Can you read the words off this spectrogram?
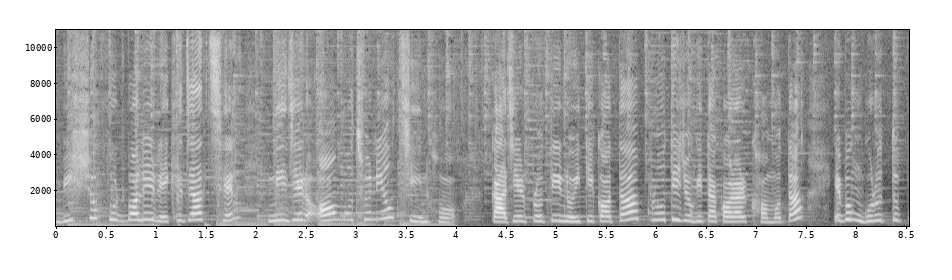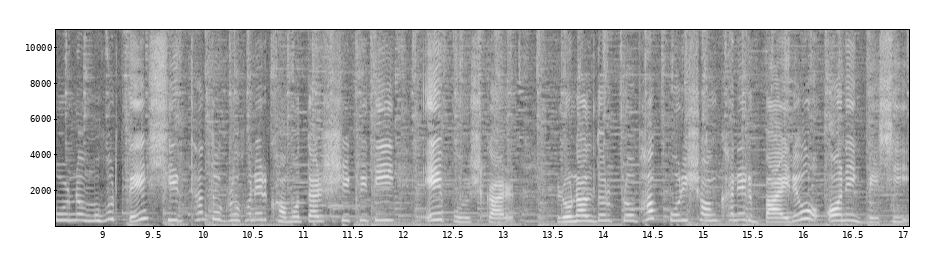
বিশ্ব ফুটবলে রেখে যাচ্ছেন নিজের অমোচনীয় চিহ্ন। কাজের প্রতি নৈতিকতা, প্রতিযোগিতা করার ক্ষমতা এবং গুরুত্বপূর্ণ মুহূর্তে সিদ্ধান্ত গ্রহণের ক্ষমতার স্বীকৃতি এ পুরস্কার। রোনালদোর প্রভাব পরিসংখ্যানের বাইরেও অনেক বেশি।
